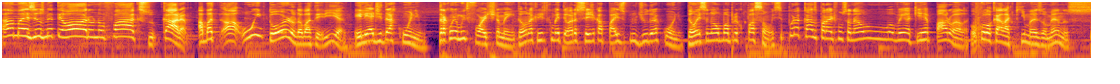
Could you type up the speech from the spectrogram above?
Ah, mas e os meteoros no Faxo? Cara, a a, o entorno da bateria, ele é de Draconium. Dracônio é muito forte também, então eu não acredito que o meteoro seja capaz de explodir o Dracônio. Então esse não é uma preocupação. E se por acaso parar de funcionar, eu venho aqui e reparo ela. Vou colocar ela aqui mais ou menos.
